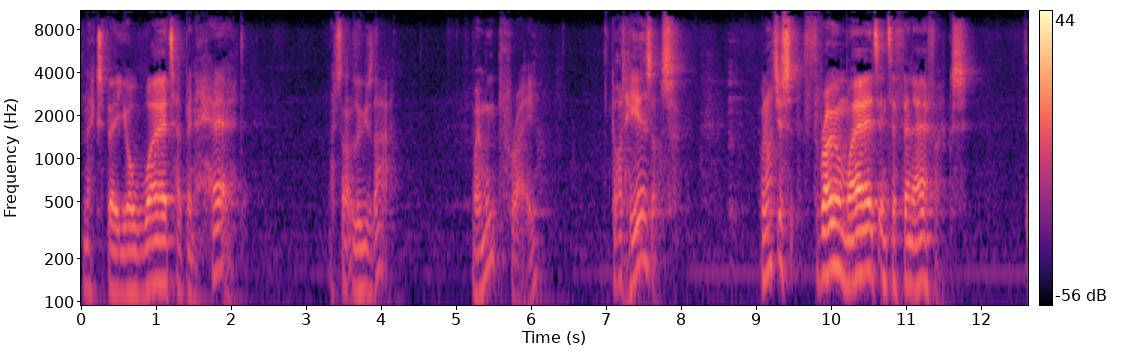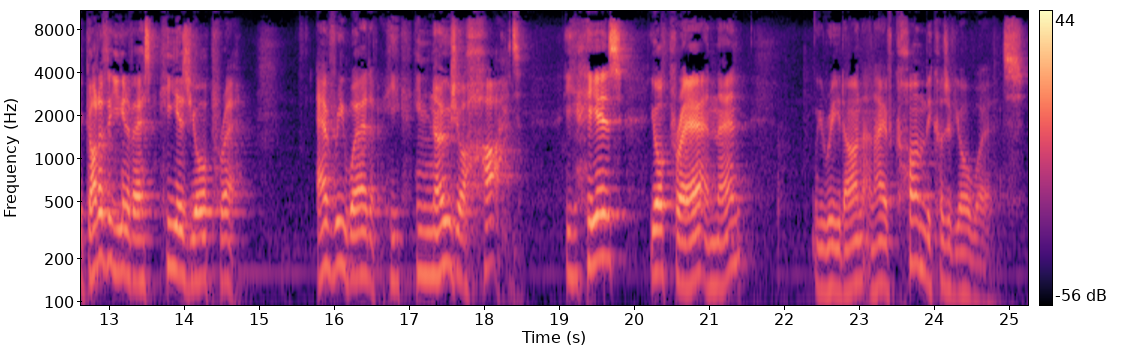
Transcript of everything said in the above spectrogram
Next bit, your words have been heard. Let's not lose that. When we pray, God hears us. We're not just throwing words into thin air, folks. The God of the universe hears your prayer. Every word of it. He, he knows your heart. He hears your prayer, and then we read on, and I have come because of your words.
